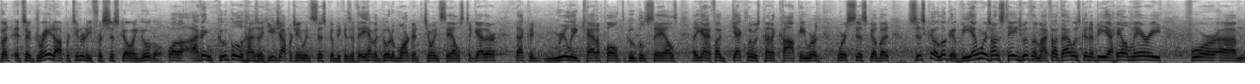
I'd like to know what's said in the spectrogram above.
but it's a great opportunity for Cisco and Google. Well, I think Google has a huge opportunity with Cisco because if they have a go-to-market joint sales together, that could really catapult Google sales. Again, I thought Goeckeler was kind of cocky, where's, where's Cisco, but Cisco, look at VMware's on stage with them. I thought that was going to be a Hail Mary for, um,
